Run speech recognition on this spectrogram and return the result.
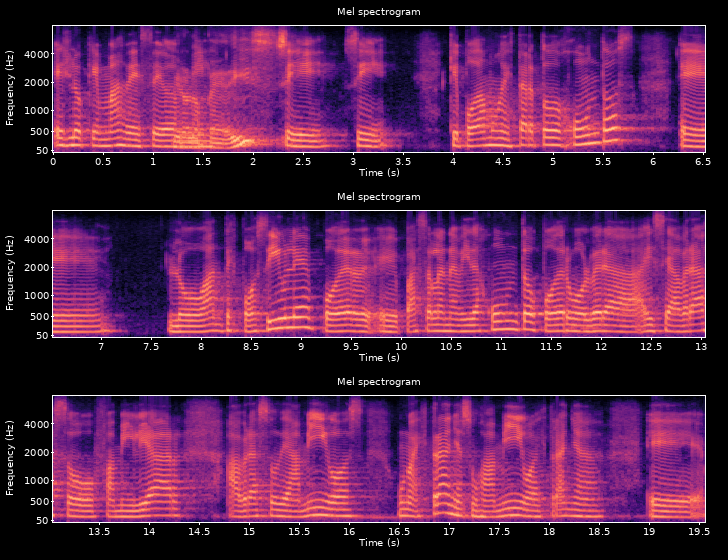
Es lo que más deseo. ¿Pero lo pedís? Sí, sí. Que podamos estar todos juntos eh, lo antes posible, poder eh, pasar la Navidad juntos, poder volver a ese abrazo familiar, abrazo de amigos. Uno extraña a sus amigos, extraña. Eh,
